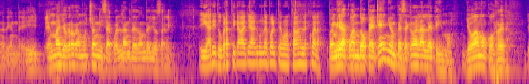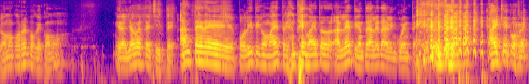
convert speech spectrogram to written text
¿entiendes? Y es más, yo creo que muchos ni se acuerdan de dónde yo salí. Y Gary, ¿tú practicabas ya algún deporte cuando estabas en la escuela? Pues mira, cuando pequeño empecé con el atletismo. Yo amo correr. Yo amo correr porque como... Mira, yo hago este chiste. Antes de político maestro y antes de maestro atleta y antes de atleta delincuente. Entonces, hay que correr.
